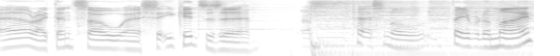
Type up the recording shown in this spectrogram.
All right then. So uh, City Kids is a, a personal favorite of mine.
